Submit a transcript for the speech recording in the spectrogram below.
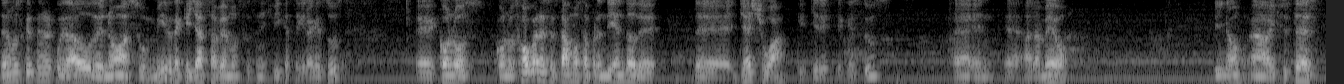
Tenemos que tener cuidado de no asumir de que ya sabemos qué significa seguir a Jesús. Eh, con, los, con los jóvenes estamos aprendiendo de, de Yeshua, que quiere decir Jesús, eh, en eh, arameo. Y no, ah, y si ustedes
